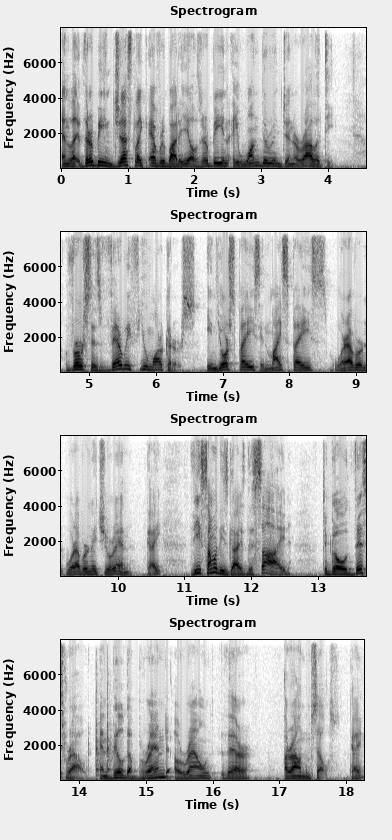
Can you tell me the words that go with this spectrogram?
And like they're being just like everybody else. They're being a wandering generality versus very few marketers in your space, in my space, wherever, whatever niche you're in, okay? These, some of these guys decide to go this route and build a brand around their, around themselves, okay?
